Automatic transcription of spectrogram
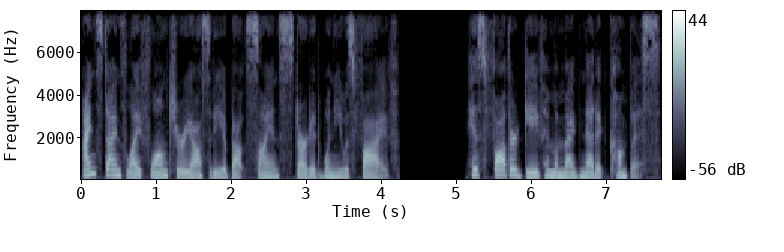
Einstein's lifelong curiosity about science started when he was five. His father gave him a magnetic compass.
